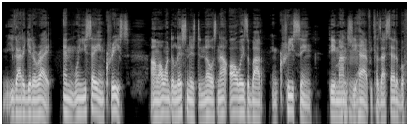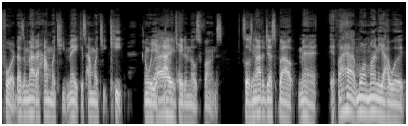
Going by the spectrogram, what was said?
you got to get it right. And when you say increase, um, I want the listeners to know it's not always about increasing the amount mm-hmm. that you have because I said it before. It doesn't matter how much you make, it's how much you keep and where right. you're allocating those funds. So it's yeah. not just about, man, if I had more money, I would.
